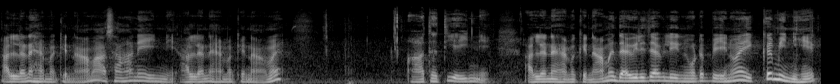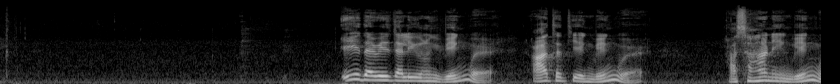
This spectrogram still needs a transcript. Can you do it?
අල්ලන හැම කෙනාම අසහනේ ඉන්නේ. අල්ලන හැම කෙනාම ආතතියේ ඉන්නේ. අල්ලන හැම කෙනාම දැවිලි දැවිලි නෝට පේනවා එක මිනිහෙක්. ඒ දැවිලි දැවිලි වෙන්ව ආතතියෙන් වෙන්ව අසහනෙන් වෙන්ව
